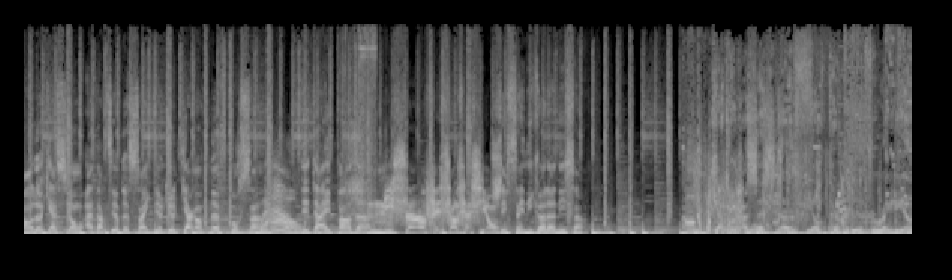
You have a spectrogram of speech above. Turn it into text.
en location à partir de 5,49% Wow! Détail pendant. Nissan fait sensation chez Saint-Nicolas Nissan. 96.9, The Alternative Radio.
